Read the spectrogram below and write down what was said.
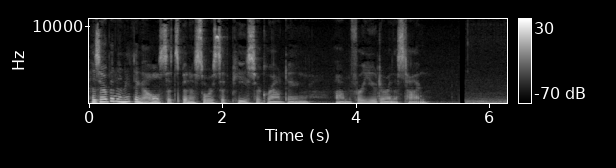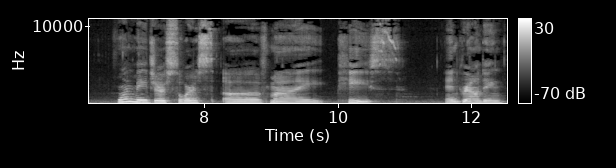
Has there been anything else that's been a source of peace or grounding um, for you during this time? One major source of my peace and grounding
